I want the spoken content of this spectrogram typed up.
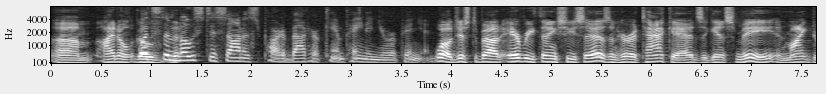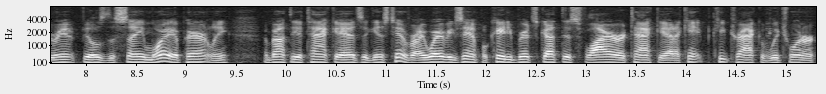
Um, I don't go. What's the most dishonest part about her campaign, in your opinion? Well, just about everything she says in her attack ads against me, and Mike Durant feels the same way, apparently, about the attack ads against him. By way of example, Katie Britt's got this flyer attack ad. I can't keep track of which one are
